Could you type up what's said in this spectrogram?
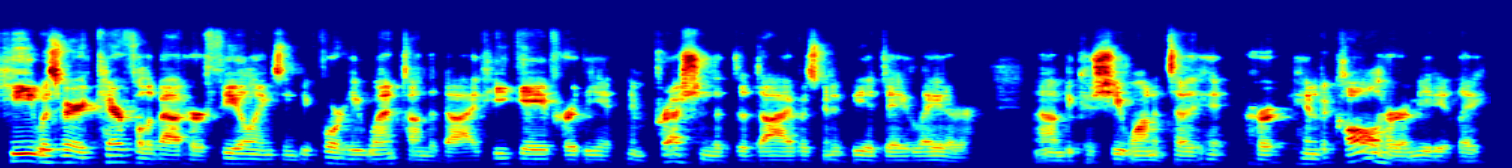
he was very careful about her feelings. And before he went on the dive, he gave her the impression that the dive was going to be a day later um, because she wanted to hit her, him to call her immediately.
